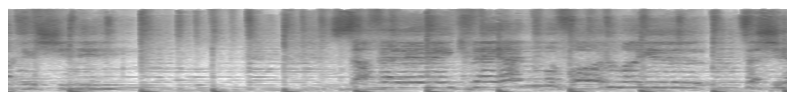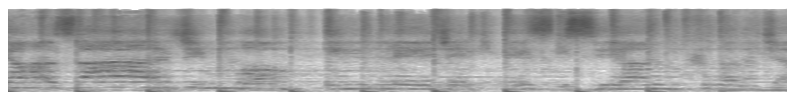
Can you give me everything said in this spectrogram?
ateşini. Zafere renkleyen bu formayı Taşıyamazlar ezgisi yankılanacak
